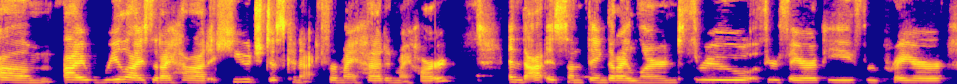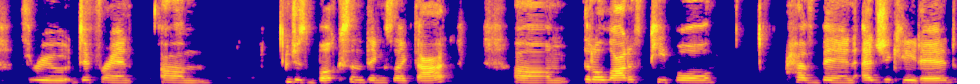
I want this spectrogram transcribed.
um, I realized that I had a huge disconnect from my head and my heart. And that is something that I learned through through therapy, through prayer, through different um, just books and things like that. Um, that a lot of people have been educated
